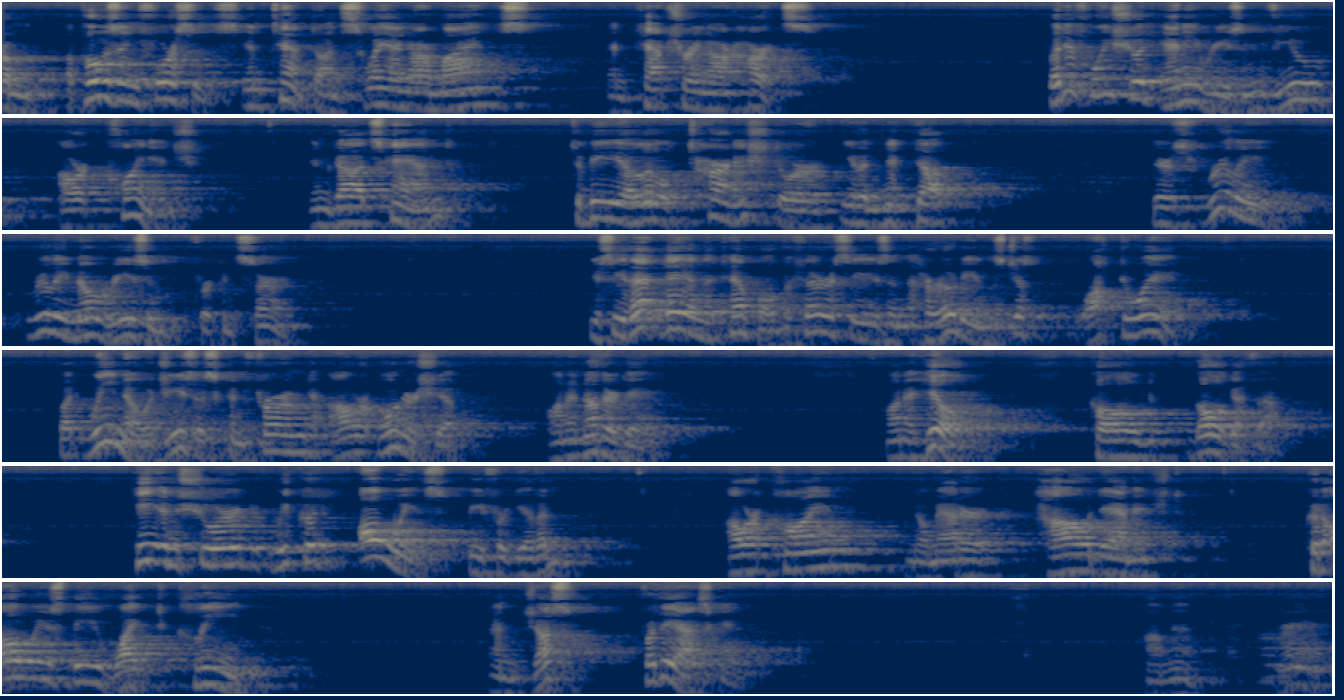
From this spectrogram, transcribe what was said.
from opposing forces intent on swaying our minds and capturing our hearts. But if we should any reason view our coinage in God's hand to be a little tarnished or even nicked up, there's really, really no reason for concern. You see, that day in the temple, the Pharisees and the Herodians just walked away. But we know Jesus confirmed our ownership on another day, on a hill called Golgotha. He ensured we could always be forgiven. Our coin, no matter how damaged, could always be wiped clean. And just for the asking. Amen. Amen.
